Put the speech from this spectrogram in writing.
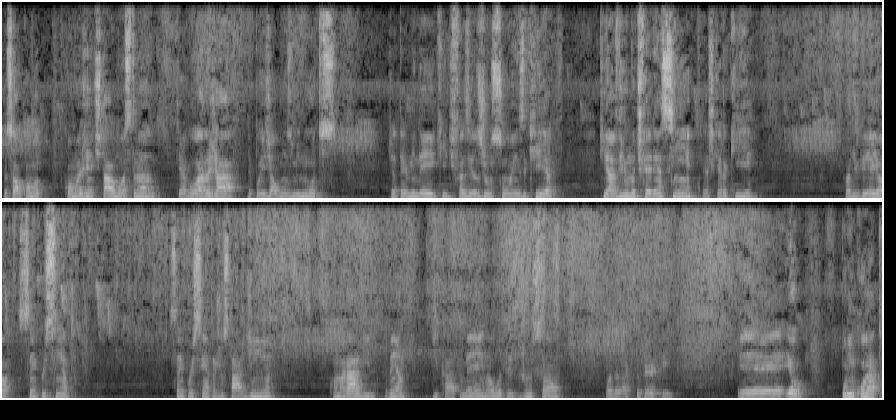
Pessoal, como, como a gente estava mostrando, que agora já, depois de alguns minutos, já terminei aqui de fazer as junções aqui, ó. Que havia uma diferencinha, acho que era aqui. Pode ver aí, ó, 100%. 100% ajustadinho. Com maravilha, tá vendo? De cá também, na outra junção. Pode olhar que ficou perfeito. É, eu, por enquanto,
